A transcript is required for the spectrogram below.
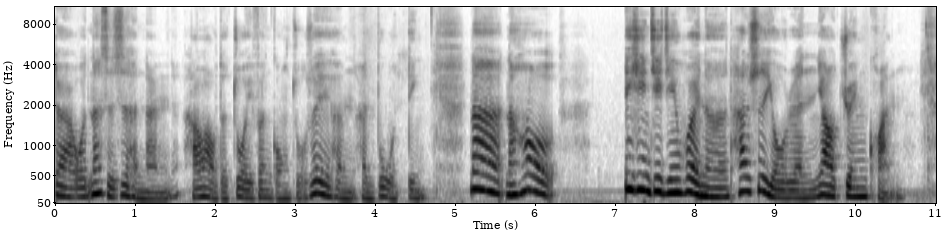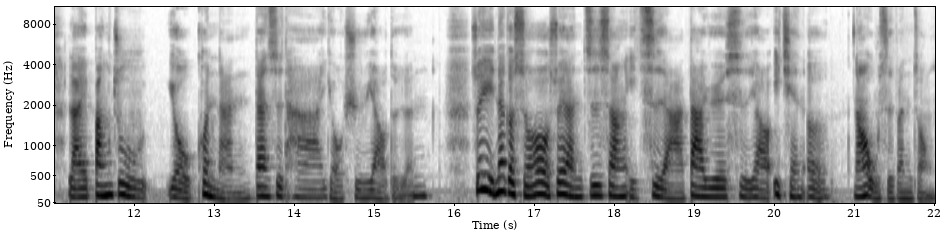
对啊，我那时是很难好好的做一份工作，所以很很不稳定。那然后，立信基金会呢，它是有人要捐款来帮助。有困难，但是他有需要的人，所以那个时候虽然咨商一次啊，大约是要一千二，然后五十分钟，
